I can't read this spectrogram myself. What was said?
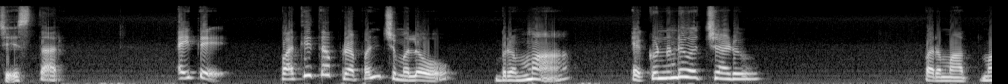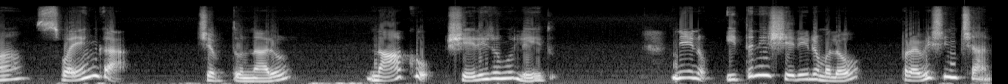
చేస్తారు. అయితే పతిత ప్రపంచములో బ్రహ్మ ఎక్కడి నుండి వచ్చాడు? పరమాత్మ స్వయంగా చెప్తున్నారు నాకు శరీరము లేదు. నేను ఇతని శరీరములో ప్రవేశించాను.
